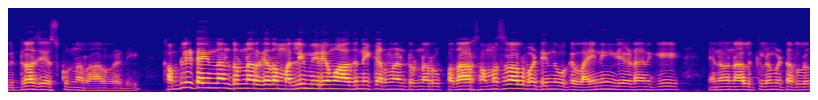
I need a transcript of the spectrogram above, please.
విత్డ్రా చేసుకున్నారు ఆల్రెడీ. కంప్లీట్ అయింది అంటున్నారు కదా మళ్ళీ మీరేమో ఆధునీకరణ అంటున్నారు. పదహారు సంవత్సరాలు పట్టింది ఒక లైనింగ్ చేయడానికి ఎనభై నాలుగు కిలోమీటర్లు.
